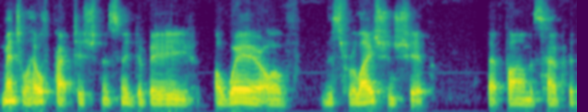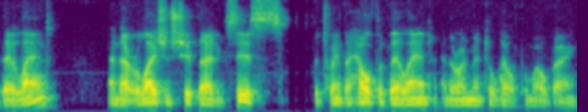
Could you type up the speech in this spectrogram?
mental health practitioners need to be aware of this relationship that farmers have with their land and that relationship that exists between the health of their land and their own mental health and well-being.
